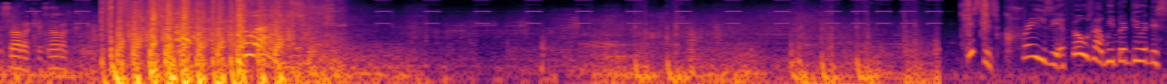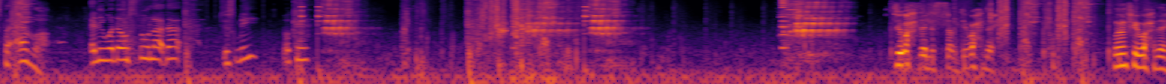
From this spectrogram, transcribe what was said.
يسارك يسارك Clutch. This is crazy. It feels like we've been doing this forever. Anyone else feel like that? Just me? Okay. بدي وحدة لسه بدي وحدة وين في وحدة؟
